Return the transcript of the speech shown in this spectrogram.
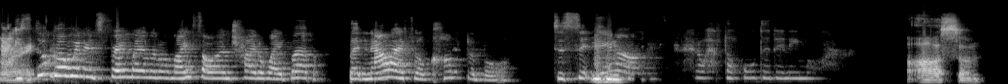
right. I still go in and spray my little Lysol and try to wipe up, but now I feel comfortable to sit mm-hmm. down. I don't have to hold it anymore. Awesome.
